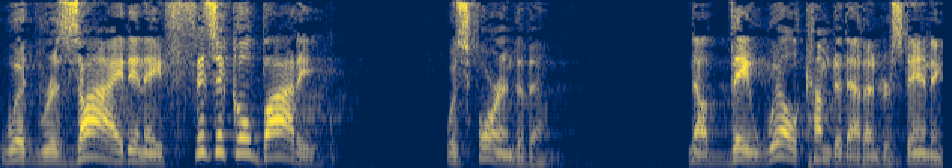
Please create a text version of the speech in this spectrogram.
would reside in a physical body was foreign to them. Now, they will come to that understanding.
